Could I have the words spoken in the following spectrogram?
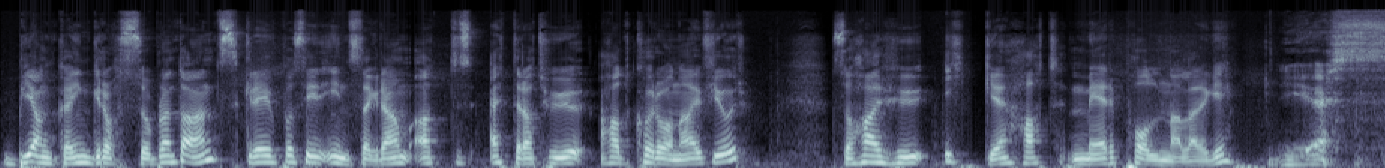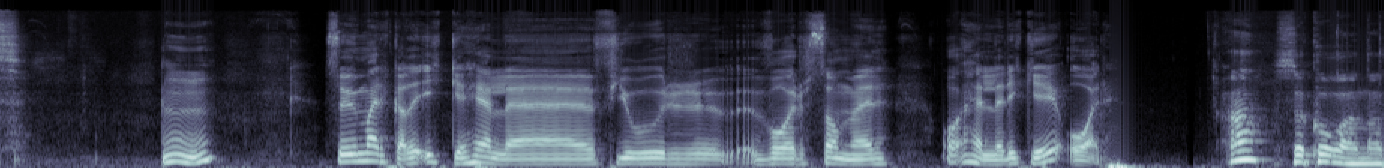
Bianca Ingrosso annet skrev på sin Instagram at etter at hun hadde korona i fjor, så har hun ikke hatt mer pollenallergi. Yes. Mm. Så hun merka det ikke hele fjor, vår, sommer, og heller ikke i år. Ah, så korona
